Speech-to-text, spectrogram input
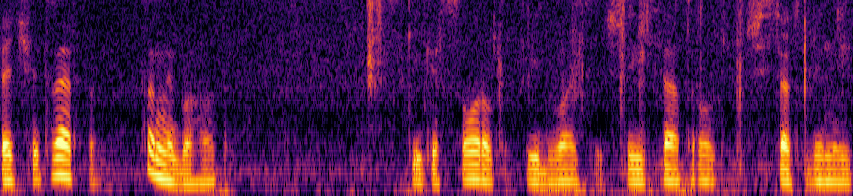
64 Та небагато. Скільки? 40 і 20, 60 років, 61 рік.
